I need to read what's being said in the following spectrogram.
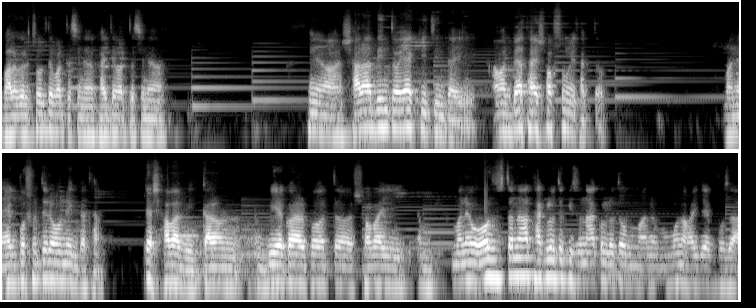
ভালো করে চলতে পারতেছি না, খাইতে পারতেছি না। হ্যাঁ সারাদিন তো একই চিন্তায়। আমার ব্যথায় সবসময় থাকতো। মানে এক বছর ধরে অনেক ব্যথা। এটা স্বাভাবিক, কারণ বিয়ে করার পর তো সবাই মানে অসুস্থ না থাকলেও তো কিছু না করলেও তো মানে মনে হয় যে বোঝা।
